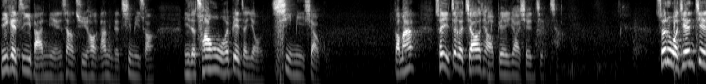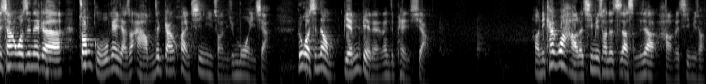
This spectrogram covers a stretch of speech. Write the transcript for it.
你可以自己把它粘上去以后，然后你的气密窗，你的窗户会变成有气密效果，懂吗？所以这个胶条边要先检查。所以，如果今天建商或是那个装古屋跟你讲说啊，我们这刚换气密窗，你去摸一下。如果是那种扁扁的，那就骗笑。好，你看过好的气密窗就知道什么叫好的气密窗，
